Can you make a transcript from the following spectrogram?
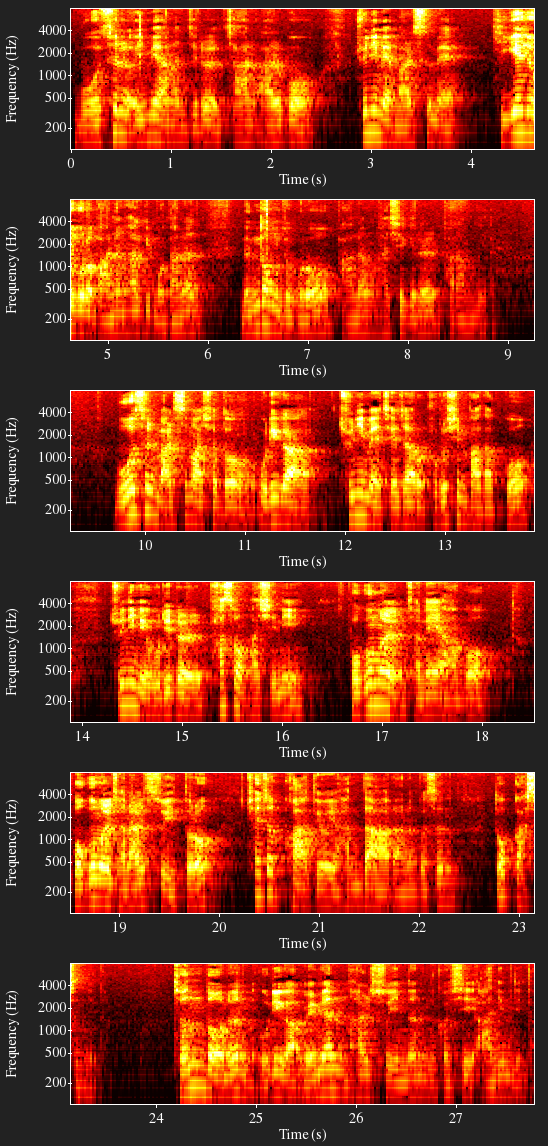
무엇을 의미하는지를 잘 알고 주님의 말씀에 기계적으로 반응하기보다는 능동적으로 반응하시기를 바랍니다. 무엇을 말씀하셔도 우리가 주님의 제자로 부르심 받았고 주님이 우리를 파송하시니 복음을 전해야 하고 복음을 전할 수 있도록 최적화되어야 한다라는 것은 똑같습니다. 전도는 우리가 외면할 수 있는 것이 아닙니다.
